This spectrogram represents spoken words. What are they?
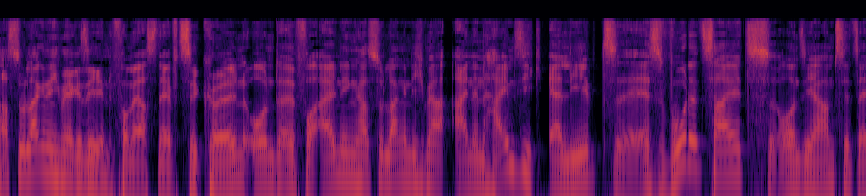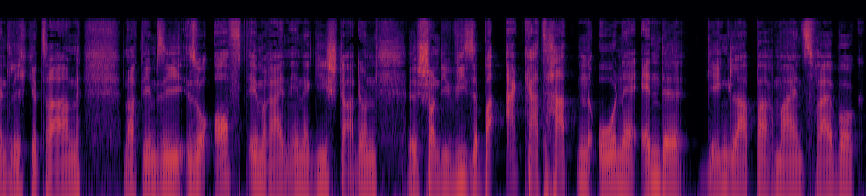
Hast du lange nicht mehr gesehen vom ersten FC Köln und äh, vor allen Dingen hast du lange nicht mehr einen Heimsieg erlebt. Es wurde Zeit und sie haben es jetzt endlich getan, nachdem sie so oft im Rhein-Energiestadion äh, schon die Wiese beackert hatten ohne Ende gegen Gladbach, Mainz, Freiburg.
